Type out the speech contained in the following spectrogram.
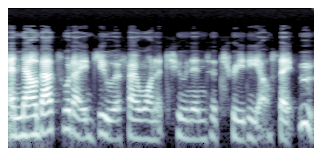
And now that's what I do if I want to tune into 3D. I'll say, mm,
